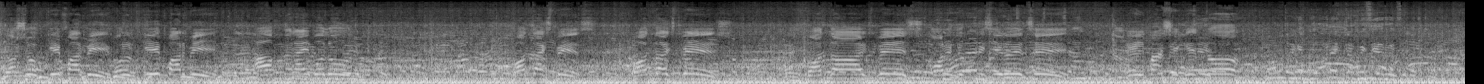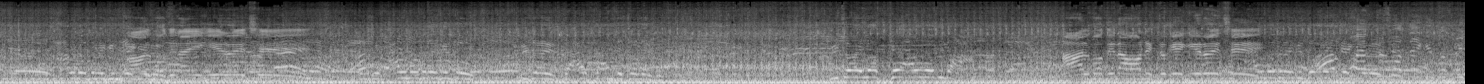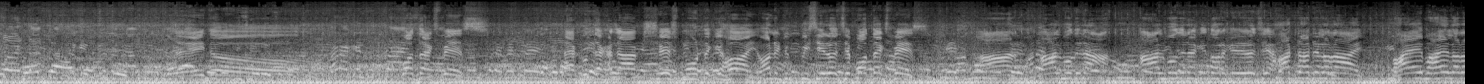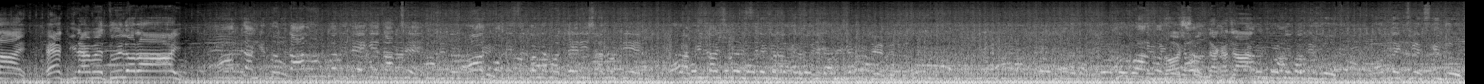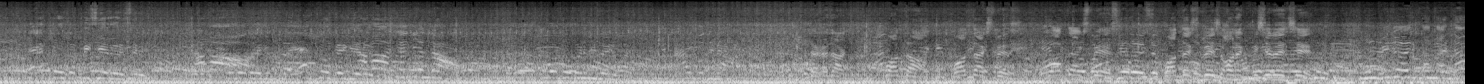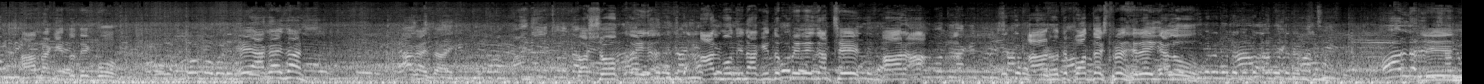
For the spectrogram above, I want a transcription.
দর্শক, কে পারবে? বলুন, কে পারবে? আপনারাই বলুন। Padma express Padma express express অনেক পিছিয়ে রয়েছে এই পাশে কিন্তু আলমদিনা এগিয়ে রয়েছে আলমদিনা অনেকটুকু এগিয়ে রয়েছে এই তো পদ্মা এক্সপ্রেস এখন দেখা যাক শেষ মুহূর্তে কি হয়? অনেকটুকু পিছিয়ে রয়েছে পদ্মা এক্সপ্রেস। আর আলমদিনা আলমদিনা কিন্তু অনেক রয়েছে হাড্ডা হাড্ডি লড়াই ভাই ভাই লড়াই এক গ্রামে দুই লড়াই। দর্শক দেখা যাক। দেখা যাক Padma Padma express Padma express Padma express অনেক পিছিয়ে রয়েছে। আমরা কিন্তু দেখব। এই, আগায় যান। আগায় যায় দর্শক, এই আলমদিনা কিন্তু পেরে যাচ্ছে, আর আর হচ্ছে পদ্মা এক্সপ্রেস হেরেই গেল।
